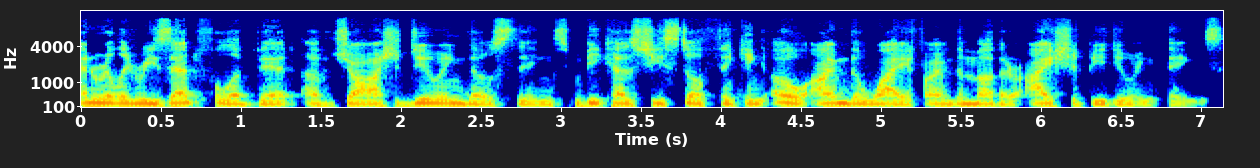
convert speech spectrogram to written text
and really resentful a bit of Josh doing those things because she's still thinking, oh, I'm the wife, I'm the mother, I should be doing things.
